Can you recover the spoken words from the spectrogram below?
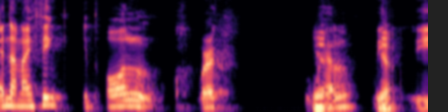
and then I think it all worked Yeah. well we, Yeah. we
